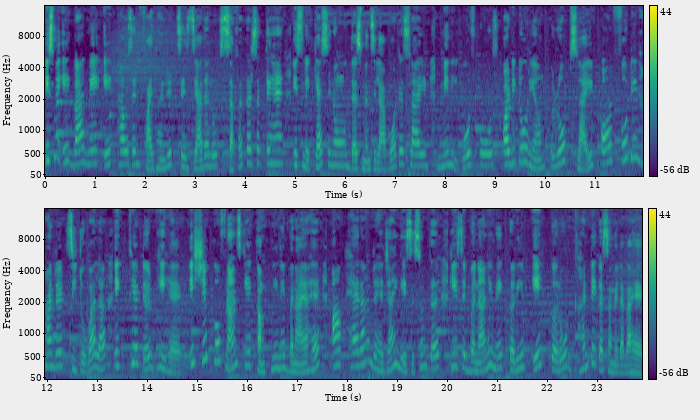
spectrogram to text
इसमें एक बार में 8500 से ज़्यादा लोग सफ़र कर सकते हैं। इसमें कैसिनो 10 मंजिला water slide mini golf course auditorium rope slide और 1400 सीटों वाला एक थिएटर भी है। इस शिप को फ्रांस की एक कंपनी कंपनी ने बनाया है। आप हैरान रह जाएँगे इसे सुनकर कि इसे बनाने में करीब एक करोड़ घंटे का समय लगा है।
